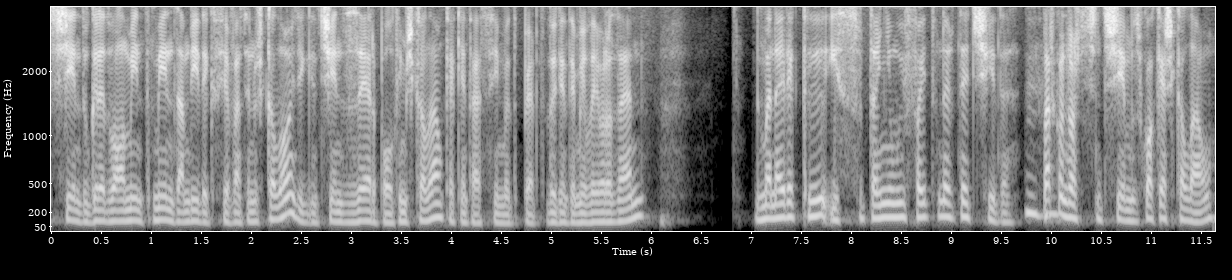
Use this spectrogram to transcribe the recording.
descendo gradualmente menos à medida que se avança nos escalões, e descendo de zero para o último escalão, que é quem está acima de perto de 80 mil euros ano, de maneira que isso tenha um efeito na, na descida. Claro que quando nós descemos qualquer escalão,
